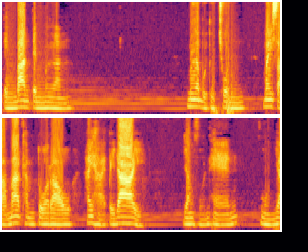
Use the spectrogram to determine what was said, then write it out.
เต็มบ้านเต็มเมือง เมื่อบุตุชนไม่สามารถทำตัวเราให้หายไปได้ ยังหวนแหนห่วงใย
